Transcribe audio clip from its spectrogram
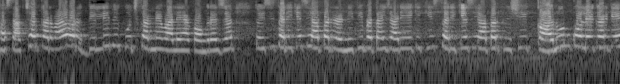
हस्ताक्षर करवाए और दिल्ली भी कुछ करने वाले हैं कांग्रेस जन। तो इसी तरीके से यहाँ पर रणनीति बताई जा रही है कि किस तरीके से यहाँ पर कृषि कानून को लेकर के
